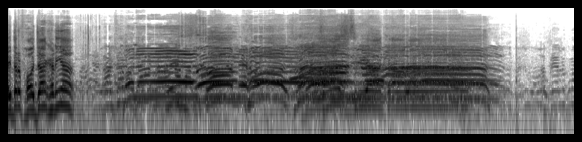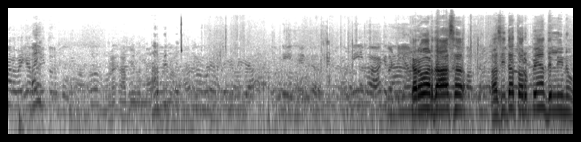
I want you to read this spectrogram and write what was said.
ਇਧਰ ਫੌਜਾਂ ਖੜੀਆਂ। ਸਤਿ ਸ੍ਰੀ ਅਕਾਲ। ਕਰੋ ਅਰਦਾਸ ਅਸੀਂ ਤਾਂ ਤੁਰ ਪਏ ਆ ਦਿੱਲੀ ਨੂੰ।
